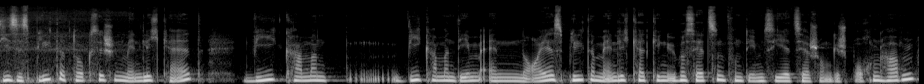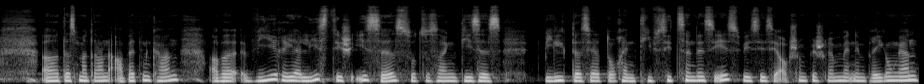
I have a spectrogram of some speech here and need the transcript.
dieses Bild der toxischen Männlichkeit wie kann man, wie kann man dem ein neues Bild der Männlichkeit gegenübersetzen, von dem Sie jetzt ja schon gesprochen haben, äh, dass man daran arbeiten kann. Aber wie realistisch ist es, sozusagen dieses Bild, das ja doch ein tiefsitzendes ist, wie Sie es ja auch schon beschrieben in den Prägungen,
